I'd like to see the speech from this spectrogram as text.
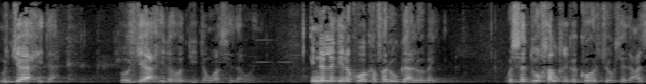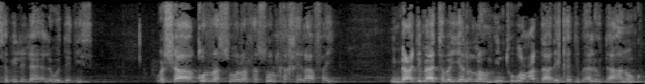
mujaaxida oo jaaxidahoo diidan waa sidaa wey ina aladiina kuwa kafaruu gaaloobay وسدوا خلقك كهر جوكسد عن سبيل الله ألا ودديس وشاقوا الرسول الرسول كخلافي. من بعد ما تبين لهم أنتوا عداد كذب أله داهنونكم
